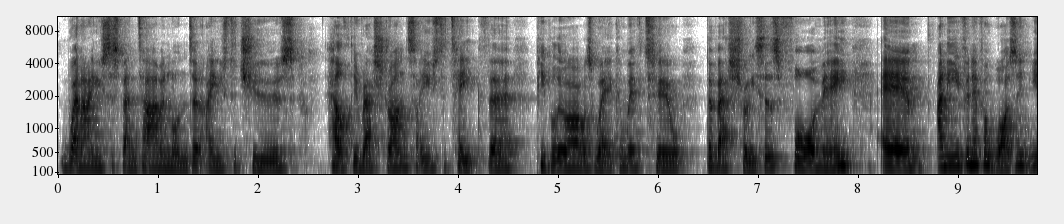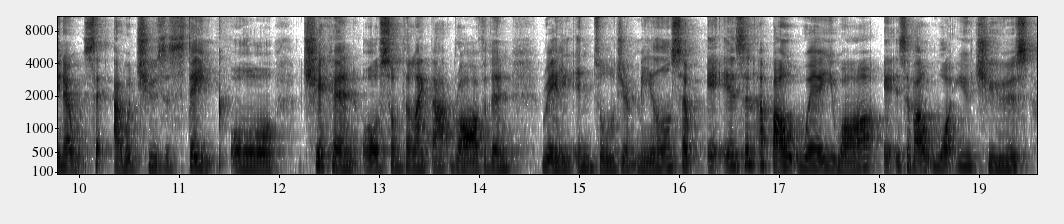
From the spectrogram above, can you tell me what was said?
when I used to spend time in London, I used to choose healthy restaurants. I used to take the people who I was working with to the best choices for me. Um, and even if it wasn't, you know, I would choose a steak or chicken or something like that rather than really indulgent meals. So it isn't about where you are, it is about what you choose.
